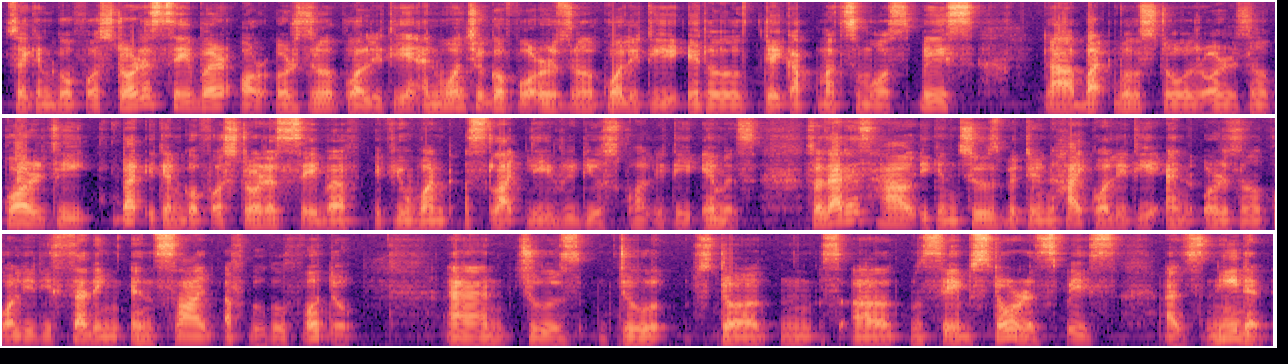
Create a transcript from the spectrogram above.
So you can go for storage saver or original quality. And once you go for original quality, it'll take up much more space, uh, but will store original quality. But you can go for storage saver if you want a slightly reduced quality image. So that is how you can choose between high quality and original quality setting inside of Google Photo and choose to store uh, save storage space as needed.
